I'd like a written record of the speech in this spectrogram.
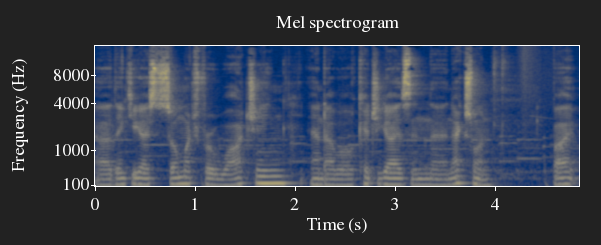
Uh, thank you guys so much for watching, and I will catch you guys in the next one. Bye.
